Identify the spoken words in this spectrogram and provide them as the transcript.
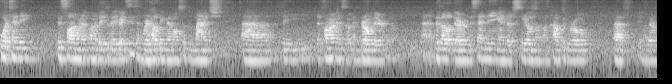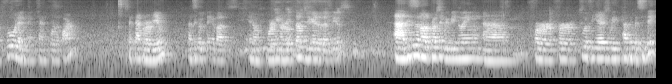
who are attending this farm on a, day-to-day basis, and we're helping them also to manage uh, the, the farm and, so, and grow their, develop their understanding and their skills on, on how to grow uh, you know, their food and, and tend for the farm. Spectacular view. That's a good thing about you know working on rooftops. You get the views. Uh, this is another project we've been doing um, for, for two or three years with Cathay Pacific.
